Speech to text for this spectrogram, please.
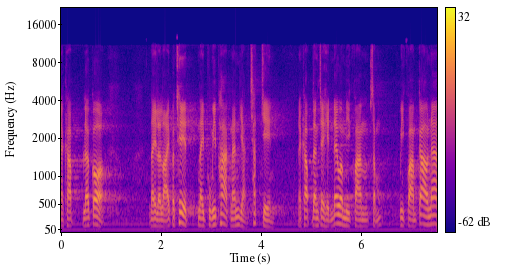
นะครับแล้วก็ในหลาย ๆ ประเทศในภูมิภาคนั้นอย่างชัดเจนนะครับดังจะเห็นได้ว่ามีความมีความก้าวหน้า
